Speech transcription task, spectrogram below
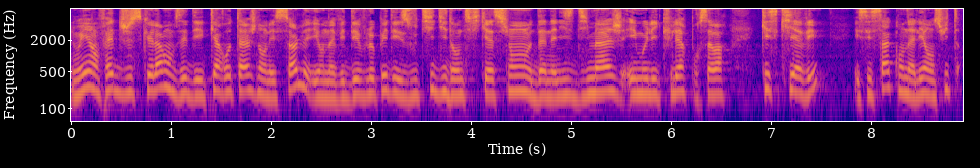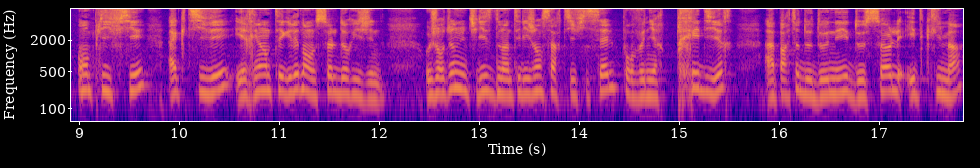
Oui, en fait, jusque-là, on faisait des carottages dans les sols et on avait développé des outils d'identification, d'analyse d'images et moléculaires pour savoir qu'est-ce qu'il y avait. Et c'est ça qu'on allait ensuite amplifier, activer et réintégrer dans le sol d'origine. Aujourd'hui, on utilise de l'intelligence artificielle pour venir prédire, à partir de données de sol et de climat,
